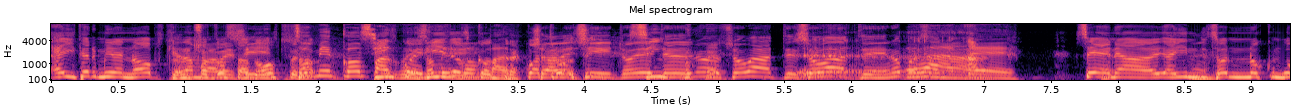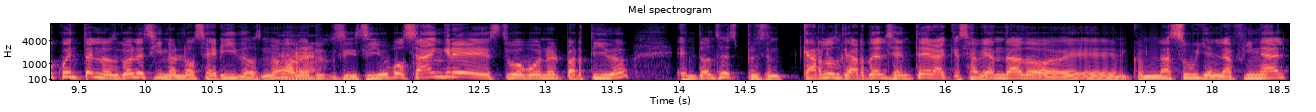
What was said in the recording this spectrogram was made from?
ahí termina, no, pues quedamos dos a dos, pero Son bien compas, cinco güey, son bien heridos compas. contra cuatro. Suavecito, cinco- este, no, sobate, sobate, no pasa nada. Sí, no, ahí son, no, no cuentan los goles, sino los heridos, ¿no? A ver, si, si hubo sangre, estuvo bueno el partido. Entonces, pues Carlos Gardel se entera que se habían dado eh, con la suya en la final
